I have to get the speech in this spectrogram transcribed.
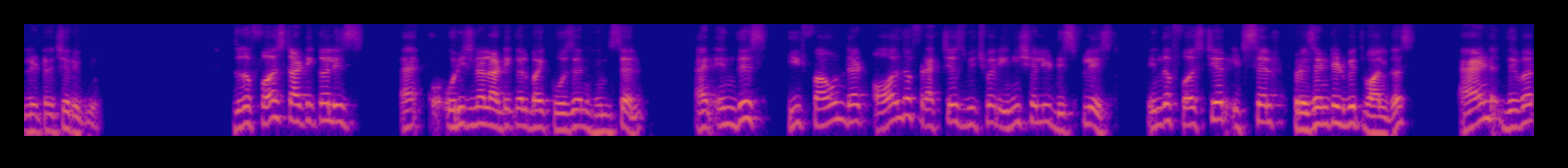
literature review. So the first article is an original article by Cozen himself. And in this, he found that all the fractures which were initially displaced in the first year itself presented with valgus and they were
